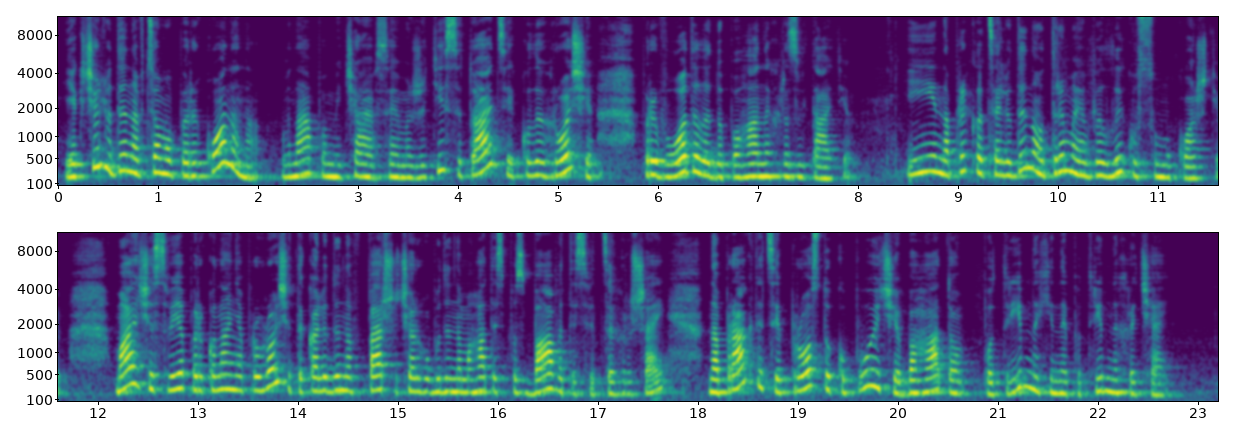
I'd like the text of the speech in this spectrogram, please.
Якщо людина в цьому переконана, вона помічає в своєму житті ситуації, коли гроші приводили до поганих результатів. І, наприклад, ця людина отримає велику суму коштів. Маючи своє переконання про гроші, така людина в першу чергу буде намагатись позбавитись від цих грошей на практиці, просто купуючи багато потрібних і непотрібних речей.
